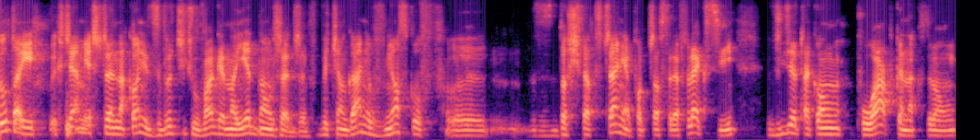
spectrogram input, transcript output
Tutaj chciałem jeszcze na koniec zwrócić uwagę na jedną rzecz, że w wyciąganiu wniosków y, z doświadczenia podczas refleksji widzę taką pułapkę, na którą y,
